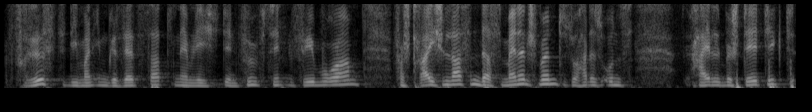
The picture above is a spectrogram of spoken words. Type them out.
Frist, die man ihm gesetzt hat, nämlich den 15. Februar, verstreichen lassen. Das Management, so hat es uns Heidel bestätigt,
